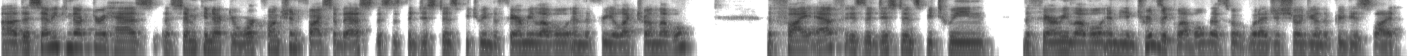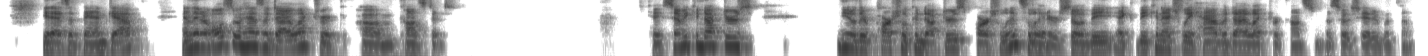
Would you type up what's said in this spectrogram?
Uh, the semiconductor has a semiconductor work function, phi sub s. This is the distance between the Fermi level and the free electron level. The phi f is the distance between the Fermi level and the intrinsic level. That's what, what I just showed you on the previous slide. It has a band gap, and then it also has a dielectric um, constant. Okay, semiconductors, you know, they're partial conductors, partial insulators, so they, they can actually have a dielectric constant associated with them.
